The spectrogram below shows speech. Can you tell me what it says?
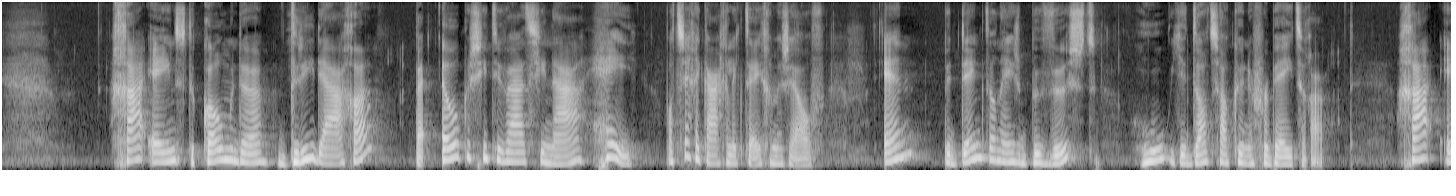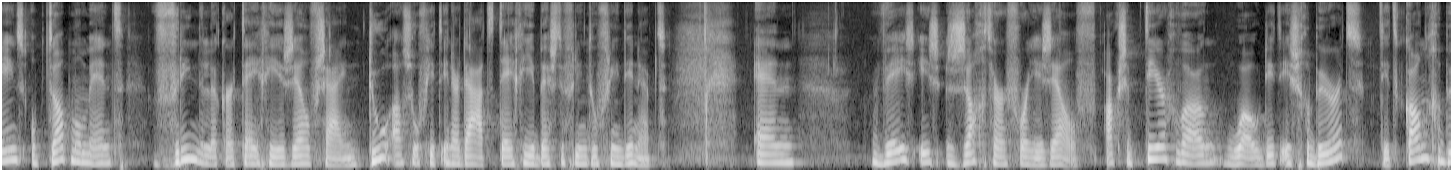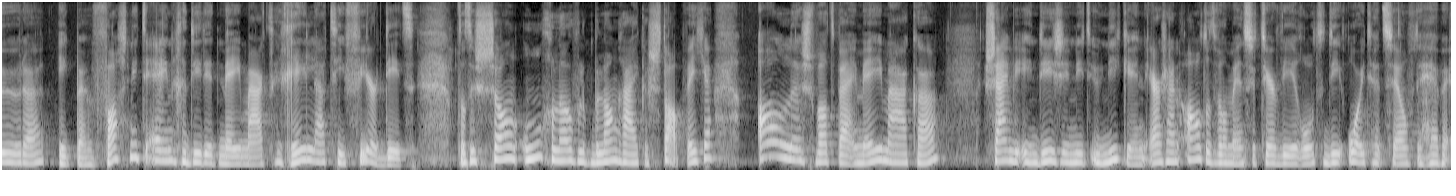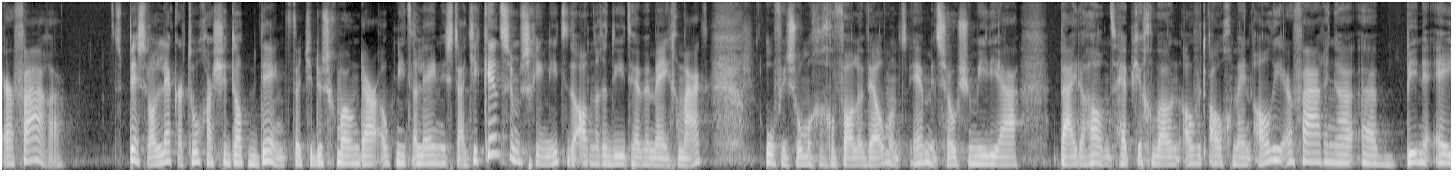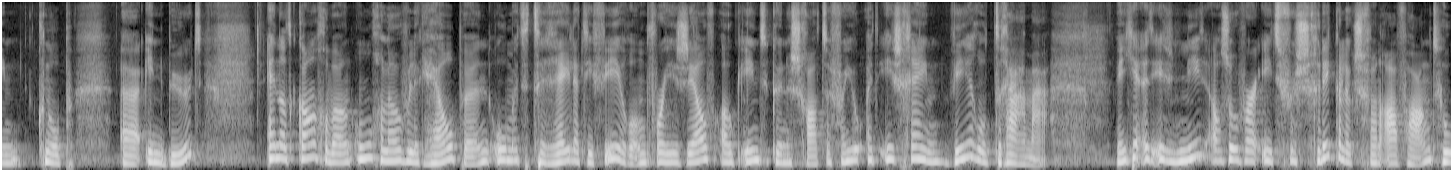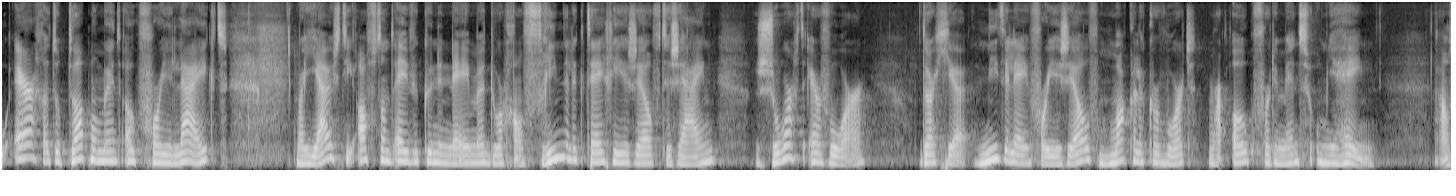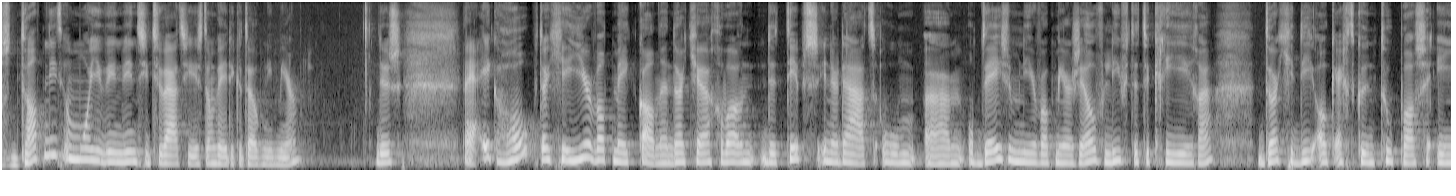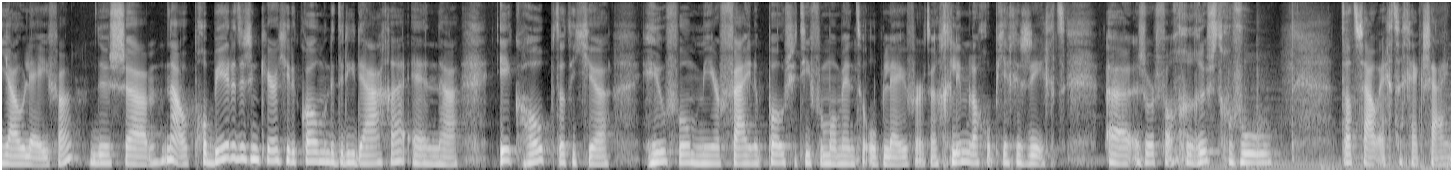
Ga eens de komende drie dagen bij elke situatie na: hey, wat zeg ik eigenlijk tegen mezelf? En bedenk dan eens bewust hoe je dat zou kunnen verbeteren. Ga eens op dat moment vriendelijker tegen jezelf zijn. Doe alsof je het inderdaad tegen je beste vriend of vriendin hebt. En wees eens zachter voor jezelf. Accepteer gewoon: wow, dit is gebeurd. Dit kan gebeuren. Ik ben vast niet de enige die dit meemaakt. Relativeer dit. Dat is zo'n ongelooflijk belangrijke stap. Weet je, alles wat wij meemaken, zijn we in die zin niet uniek in. Er zijn altijd wel mensen ter wereld die ooit hetzelfde hebben ervaren is best wel lekker, toch? Als je dat bedenkt. Dat je dus gewoon daar ook niet alleen in staat. Je kent ze misschien niet, de anderen die het hebben meegemaakt. Of in sommige gevallen wel. Want hè, met social media bij de hand heb je gewoon over het algemeen al die ervaringen uh, binnen één knop uh, in de buurt. En dat kan gewoon ongelooflijk helpen om het te relativeren. Om voor jezelf ook in te kunnen schatten van joh, het is geen werelddrama. Weet je, het is niet alsof er iets verschrikkelijks van afhangt, hoe erg het op dat moment ook voor je lijkt. Maar juist die afstand even kunnen nemen door gewoon vriendelijk tegen jezelf te zijn, zorgt ervoor dat je niet alleen voor jezelf makkelijker wordt, maar ook voor de mensen om je heen. Als dat niet een mooie win-win situatie is, dan weet ik het ook niet meer. Dus nou ja, ik hoop dat je hier wat mee kan. En dat je gewoon de tips inderdaad om um, op deze manier wat meer zelfliefde te creëren. Dat je die ook echt kunt toepassen in jouw leven. Dus uh, nou, probeer het eens een keertje de komende drie dagen. En uh, ik hoop dat het je heel veel meer fijne, positieve momenten oplevert. Een glimlach op je gezicht. Uh, een soort van gerust gevoel Dat zou echt te gek zijn.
